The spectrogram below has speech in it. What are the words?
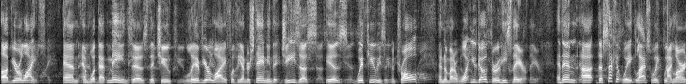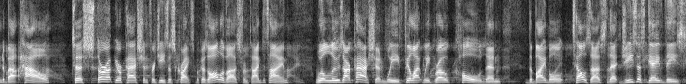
of your life. And, and what that means is that you live your life with the understanding that Jesus is with you, He's in control, and no matter what you go through, He's there. And then uh, the second week, last week, we learned about how to stir up your passion for Jesus Christ because all of us, from time to time, will lose our passion. We feel like we grow cold, and the Bible tells us that Jesus gave these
